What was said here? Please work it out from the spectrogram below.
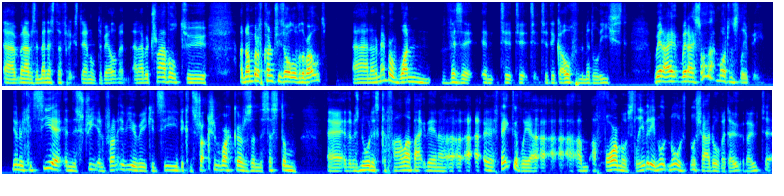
uh, when I was the Minister for External Development, and I would travel to a number of countries all over the world. And I remember one visit in, to, to, to the Gulf and the Middle East where I where I saw that modern slavery. You know, you could see it in the street in front of you, where you could see the construction workers and the system uh, that was known as kafala back then, a, a, a, effectively a, form of slavery. No, no, no shadow of a doubt about it.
